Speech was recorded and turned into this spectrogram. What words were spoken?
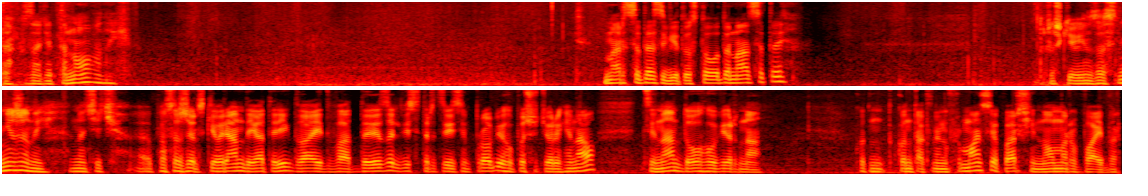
Так, ззаді тонований. Мерседес Vito 111. Трошки він засніжений. Значить, е, пасажирський варіант, 9 рік, 2,2 дизель, 238 пробігу, пишуть оригінал. Ціна договірна. Контактна інформація, перший номер Viber.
